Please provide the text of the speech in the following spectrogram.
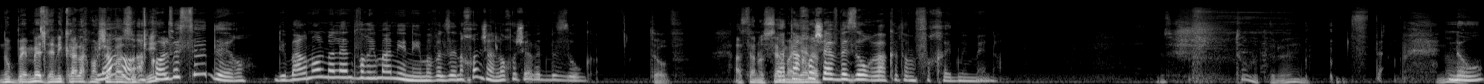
נו, באמת, זה נקרא לך מחשבה לא, זוגית? הכל בסדר. דיברנו על מלא דברים מעניינים, אבל זה נכון שאני לא חושבת בזוג. טוב. אז את הנושא ואתה המעניין... חושב בזוג, רק אתה מפחד ממנה. איזה שטות, אלוהים. סתם. נו,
